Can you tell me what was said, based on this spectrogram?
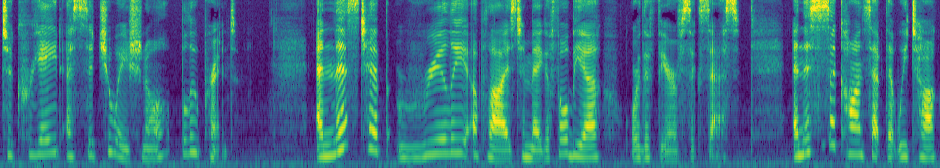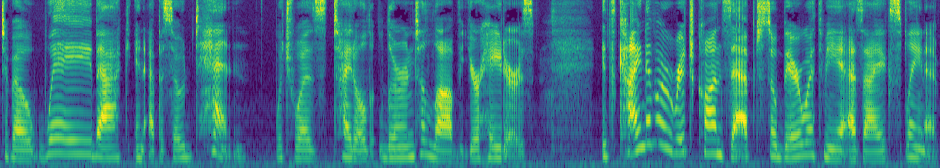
to create a situational blueprint. And this tip really applies to megaphobia or the fear of success. And this is a concept that we talked about way back in episode 10, which was titled Learn to Love Your Haters. It's kind of a rich concept, so bear with me as I explain it.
